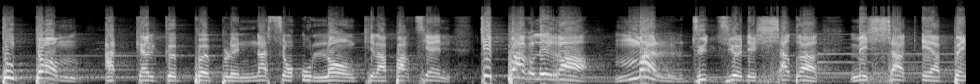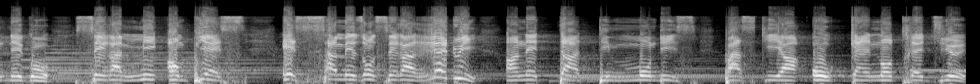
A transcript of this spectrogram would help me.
Tout homme à quelque peuple, nation ou langue qu'il appartienne, qui parlera mal du Dieu de Shadrach, Meshach et Abednego sera mis en pièces et sa maison sera réduite en état d'immondice parce qu'il n'y a aucun autre Dieu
